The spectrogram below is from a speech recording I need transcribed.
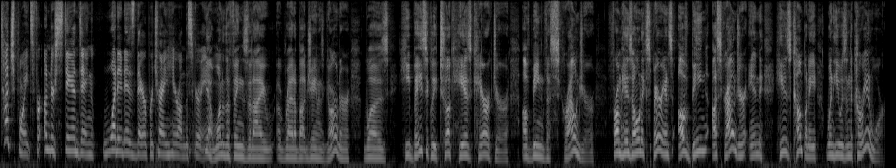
touch points for understanding what it is they're portraying here on the screen. Yeah, one of the things that I uh, read about James Garner was he basically took his character of being the scrounger from his own experience of being a scrounger in his company when he was in the Korean War.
